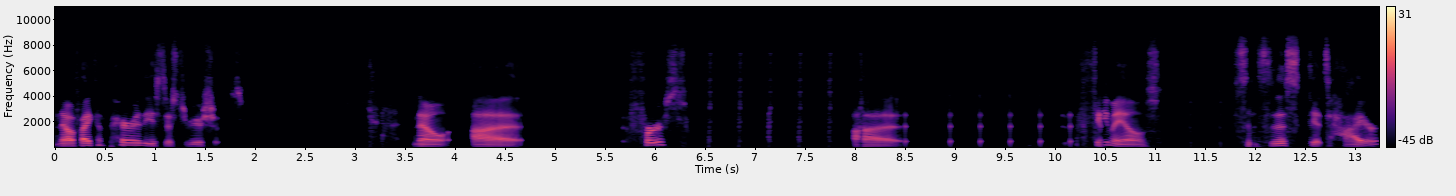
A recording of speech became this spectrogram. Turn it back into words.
now if I compare these distributions, now uh, first, uh, females, since this gets higher,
